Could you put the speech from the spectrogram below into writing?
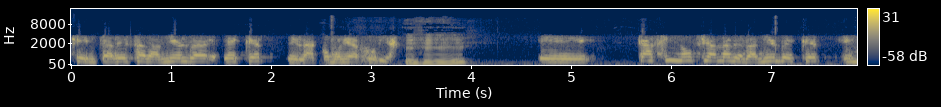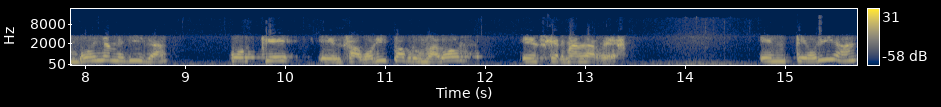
que encabeza Daniel Becker de la comunidad judía. Eh, casi no se habla de Daniel Becker en buena medida porque el favorito abrumador es Germán Larrea. En teoría,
